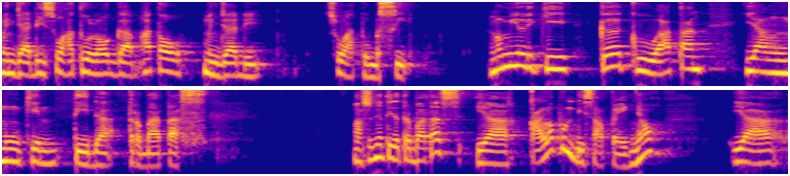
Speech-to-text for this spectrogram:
menjadi suatu logam atau menjadi suatu besi? Memiliki kekuatan yang mungkin tidak terbatas. Maksudnya tidak terbatas, ya kalaupun bisa penyok, ya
